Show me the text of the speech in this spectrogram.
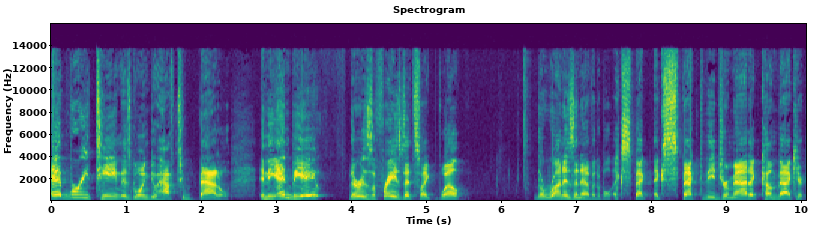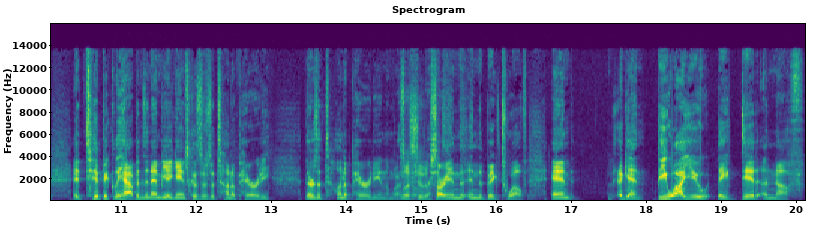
Every team is going to have to battle. In the NBA, there is a phrase that's like, well, the run is inevitable. Expect expect the dramatic comeback here. It typically happens in NBA games because there's a ton of parity. There's a ton of parity in the West Unless Coast. the or sorry, in the in the Big 12. And again, BYU they did enough.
